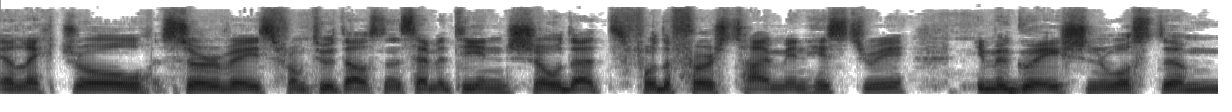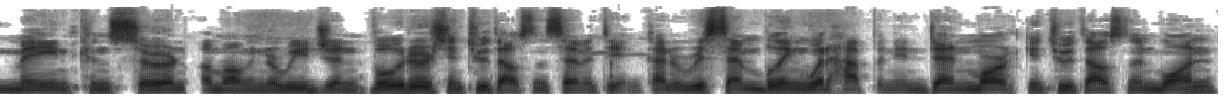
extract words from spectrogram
electoral surveys from 2017 show that for the first time in history, immigration was the main concern among Norwegian voters in 2017, kind of resembling what happened in Denmark in 2001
